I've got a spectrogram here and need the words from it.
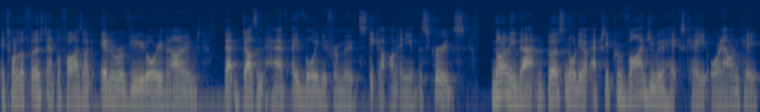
It's one of the first amplifiers I've ever reviewed or even owned that doesn't have a void if removed sticker on any of the screws. Not only that, but Burson Audio actually provides you with a hex key or an Allen key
